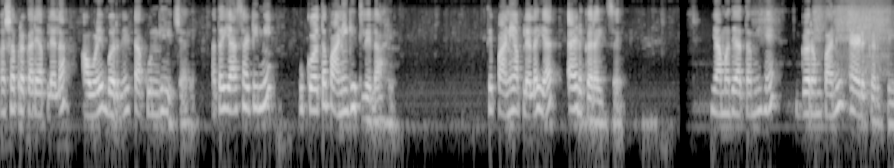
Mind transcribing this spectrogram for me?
अशा प्रकारे आपल्याला आवळे बरणीत टाकून घ्यायचे आहे. आता यासाठी मी उकळतं पाणी घेतलेलं आहे. ते पाणी आपल्याला यात ॲड करायचं आहे. यामध्ये आता मी हे गरम पाणी ॲड करते.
